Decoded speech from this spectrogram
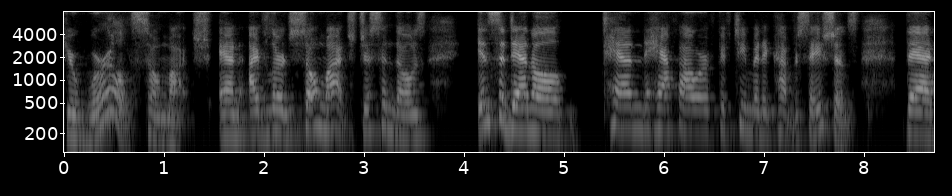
your world so much. And I've learned so much just in those incidental 10 half hour, 15 minute conversations that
